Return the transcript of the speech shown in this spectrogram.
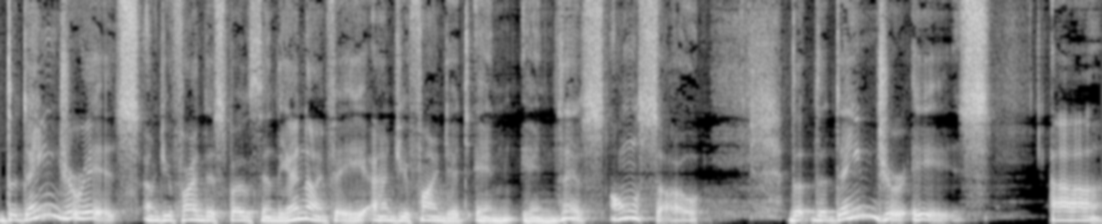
the danger is, and you find this both in the NIV and you find it in, in this also, that the danger is uh,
